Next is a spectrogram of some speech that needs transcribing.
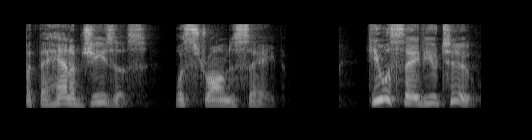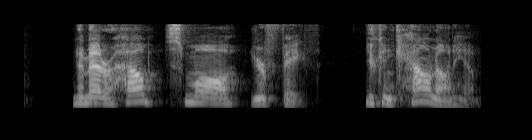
but the hand of Jesus was strong to save. He will save you too. No matter how small your faith, you can count on Him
